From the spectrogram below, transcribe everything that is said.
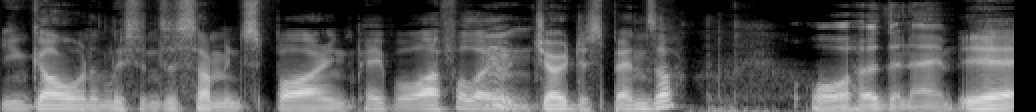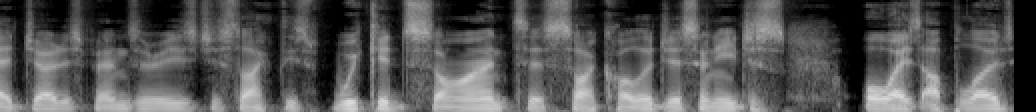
you can go on and listen to some inspiring people. I follow Hmm. Joe Dispenza. Or heard the name. Yeah, Joe Dispenza is just like this wicked scientist, psychologist, and he just always uploads.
